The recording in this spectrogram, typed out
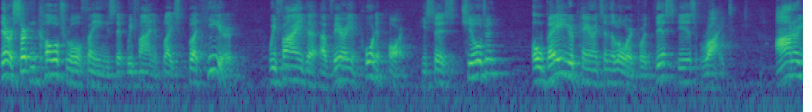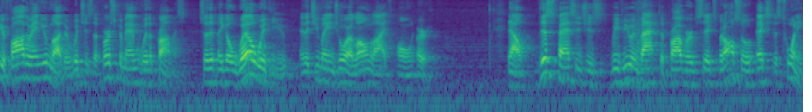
there are certain cultural things that we find in place. But here, we find a, a very important part. He says, Children, obey your parents in the Lord, for this is right. Honor your father and your mother, which is the first commandment with a promise, so that it may go well with you and that you may enjoy a long life on earth. Now, this passage is reviewing back to Proverbs 6, but also Exodus 20,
